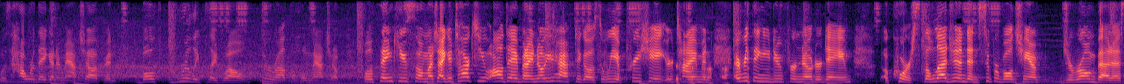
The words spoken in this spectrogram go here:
was how were they going to match up, and both really played well throughout the whole matchup. Well, thank you so much. I could talk to you all day, but I know you have to go, so we appreciate your time and everything you do for Notre Dame. Of course, the legend and Super Bowl champ, Jerome Bettis,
